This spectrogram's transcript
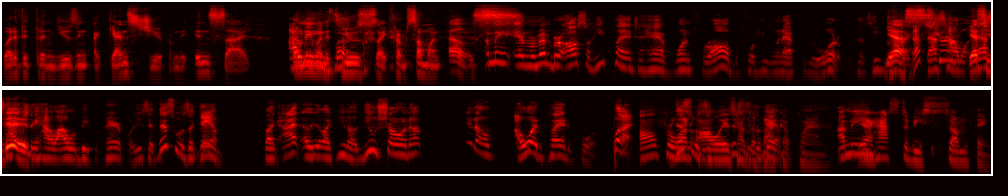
what if it's been using against you from the inside? I Only when it's but- used like from someone else. I mean, and remember also he planned to have one for all before he went after New Order because he was Yes. like, That's that's, how Yes, he that's did. actually how I would be prepared for. it. He said this was a gamble. Like I uh, like you know you showing up, you know I wasn't planning for it, but All for one was a- always has was a a gamble. backup plan. I mean- there has to be something.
